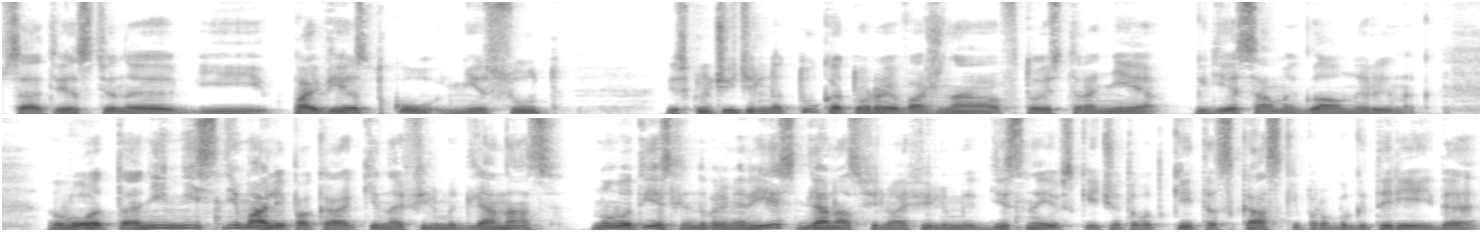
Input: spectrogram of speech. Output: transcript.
соответственно, и повестку несут исключительно ту, которая важна в той стране, где самый главный рынок. Вот, они не снимали пока кинофильмы для нас. Ну вот если, например, есть для нас фильмы, фильмы диснеевские, что-то вот какие-то сказки про богатырей, да,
